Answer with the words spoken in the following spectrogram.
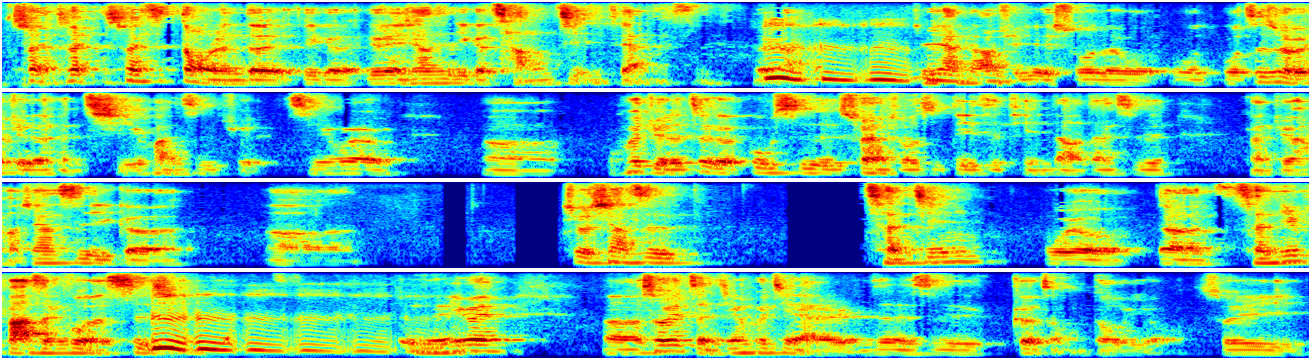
算算算是动人的一个，有点像是一个场景这样子，对啊，嗯嗯，就像刚刚学姐说的，我我我之所以会觉得很奇幻，是觉是因为，呃，我会觉得这个故事虽然说是第一次听到，但是感觉好像是一个，呃，就像是曾经。我有呃曾经发生过的事情，嗯嗯嗯嗯嗯，就是因为呃，所以整间会进来的人真的是各种都有，所以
